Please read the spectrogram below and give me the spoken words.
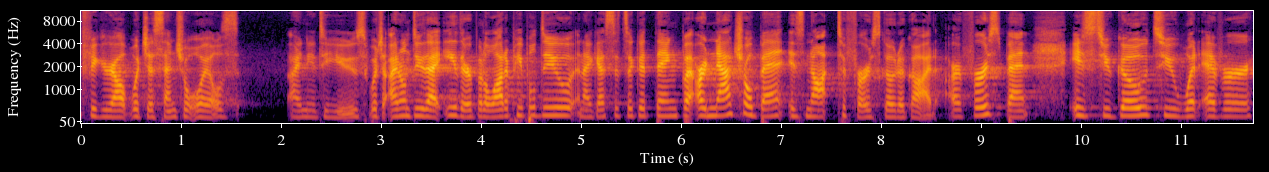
figure out which essential oils I need to use, which I don't do that either, but a lot of people do, and I guess it's a good thing. But our natural bent is not to first go to God. Our first bent is to go to whatever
